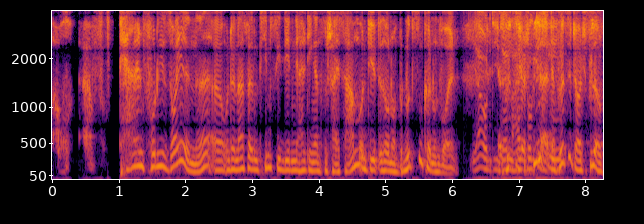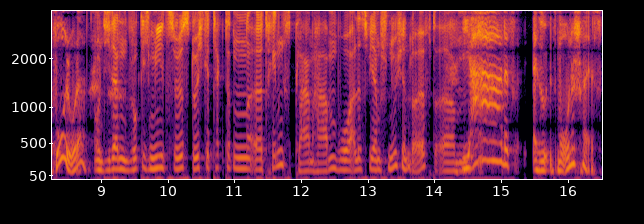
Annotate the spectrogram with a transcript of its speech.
auch äh, Perlen vor die Säule, ne? Äh, und dann hast du dann Teams, die den halt den ganzen Scheiß haben und die das auch noch benutzen können und wollen. Ja, und die da dann fühlt halt Spieler, da fühlt sich als Spieler wohl, oder? Und die dann wirklich minutiös durchgetakteten äh, Trainingsplan haben, wo alles wie am Schnürchen läuft. Ähm. Ja, das, also jetzt mal ohne Scheiß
